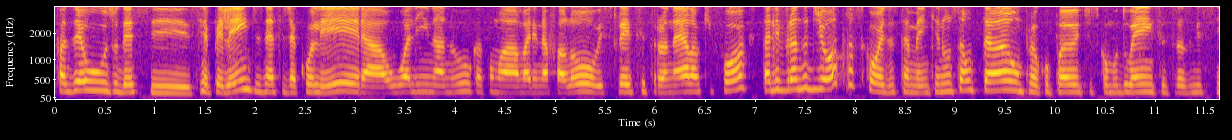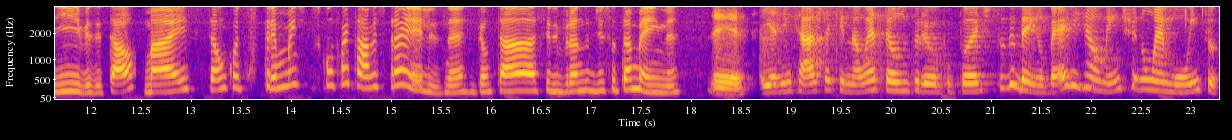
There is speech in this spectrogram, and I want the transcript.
fazer uso desses repelentes, né, seja coleira, o olhinho na nuca, como a Marina falou, o spray de citronela, o que for, tá livrando de outras coisas também, que não são tão preocupantes como doenças transmissíveis e tal, mas são coisas extremamente desconfortáveis para eles, né? Então tá se livrando disso também, né? É. E a gente acha que não é tão preocupante. Tudo bem, o Bernie realmente não é muito.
